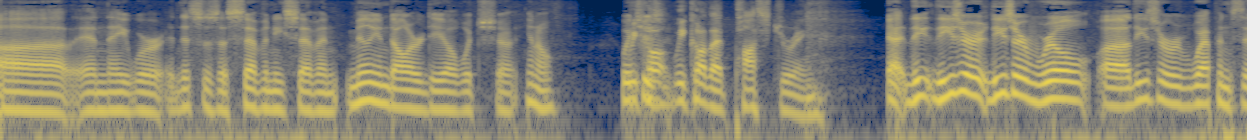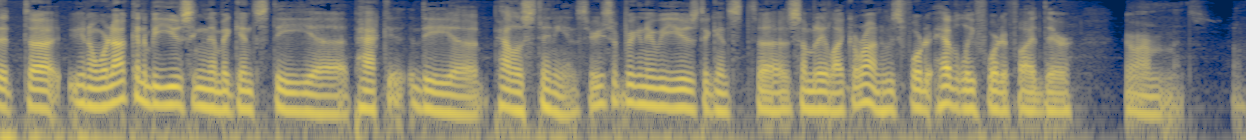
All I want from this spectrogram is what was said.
Uh, and they were. This is a seventy-seven million dollar deal, which uh, you know, we call is we call that posturing. Yeah. The, these are these are real. Uh, these are weapons that uh, you know we're not going to be using them against the uh, Pac- the uh, Palestinians. These are going to be used against uh, somebody like Iran, who's forti- heavily fortified their their armaments. So.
